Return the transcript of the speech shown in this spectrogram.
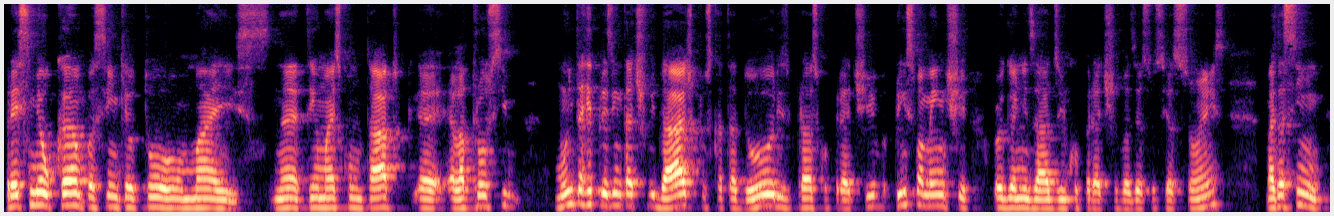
para esse meu campo, assim, que eu tô mais, né, tenho mais contato, é, ela trouxe muita representatividade para os catadores, para as cooperativas, principalmente organizados em cooperativas e associações. Mas assim,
